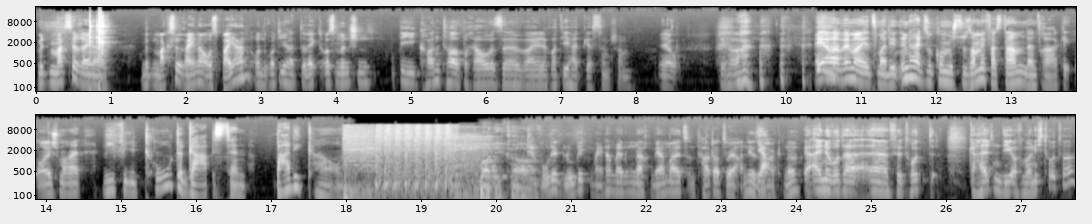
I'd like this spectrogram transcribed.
mit Maxel Reiner. mit Maxel Reiner aus Bayern und Rotti hat direkt aus München. Die Konterbrause, weil Rotti hat gestern schon. Jo. Genau. Ey, aber wenn wir jetzt mal den Inhalt so komisch zusammengefasst haben, dann frage ich euch mal, wie viele Tote gab es denn? Body Count. Bodycount. Der wurde, glaube ich, meiner Meinung nach mehrmals im Tatort so ja angesagt, ne? Eine wurde äh, für tot gehalten, die offenbar nicht tot war.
